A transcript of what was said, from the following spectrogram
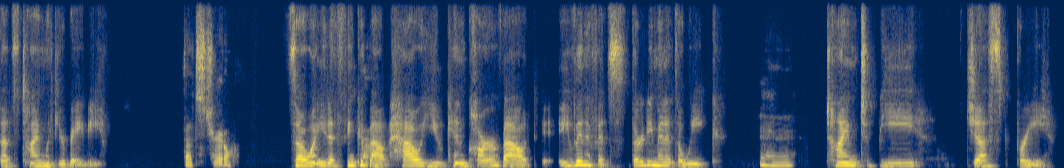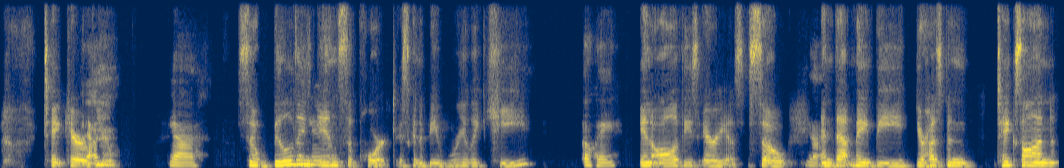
That's time with your baby. That's true. So I want you to think Yeah. about how you can carve out, even if it's 30 minutes a week, hmm time to be just free, take care Yeah. of you. Yeah. So building do. in support is going to be really key Okay. in all of these areas. So, Yeah. and that may be your husband takes on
